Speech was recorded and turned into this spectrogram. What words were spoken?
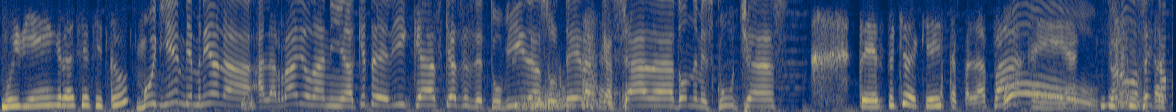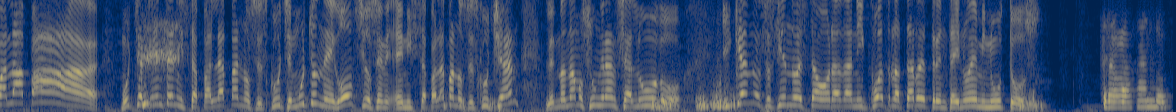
Muy bien, gracias. ¿Y tú? Muy bien, bienvenida a la, a la radio, Dani. ¿A qué te dedicas? ¿Qué haces de tu vida? ¿Soltera? ¿Casada? ¿Dónde me escuchas? Te escucho de aquí de Iztapalapa. ¡Oh! eh, ¡Saludos a Iztapalapa! Mucha gente en Iztapalapa nos escucha, muchos negocios en, en Iztapalapa nos escuchan. Les mandamos un gran saludo. ¿Y qué andas haciendo a esta hora, Dani? 4 de la tarde, 39 minutos. Trabajando.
